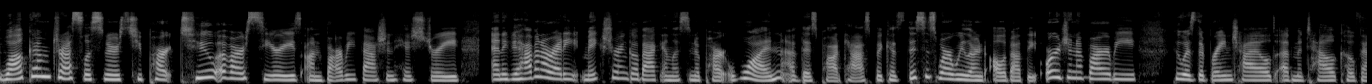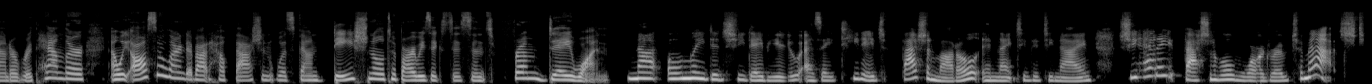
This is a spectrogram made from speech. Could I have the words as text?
Welcome, dress listeners, to part two of our series on Barbie fashion history. And if you haven't already, make sure and go back and listen to part one of this podcast because this is where we learned all about the origin of Barbie, who was the brainchild of Mattel co founder Ruth Handler. And we also learned about how fashion was foundational to Barbie's existence from day one. Not only did she debut as a teenage fashion model in 1959, she had a fashionable wardrobe to match.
